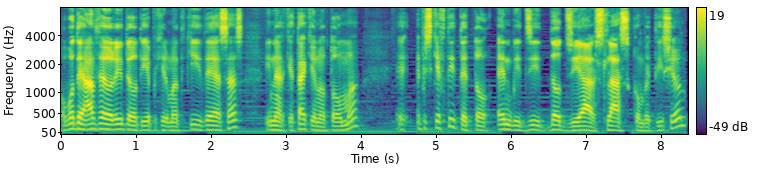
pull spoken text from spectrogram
Οπότε, αν θεωρείτε ότι η επιχειρηματική ιδέα σας είναι αρκετά καινοτόμα, ε, επισκεφτείτε το nbg.gr/competition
